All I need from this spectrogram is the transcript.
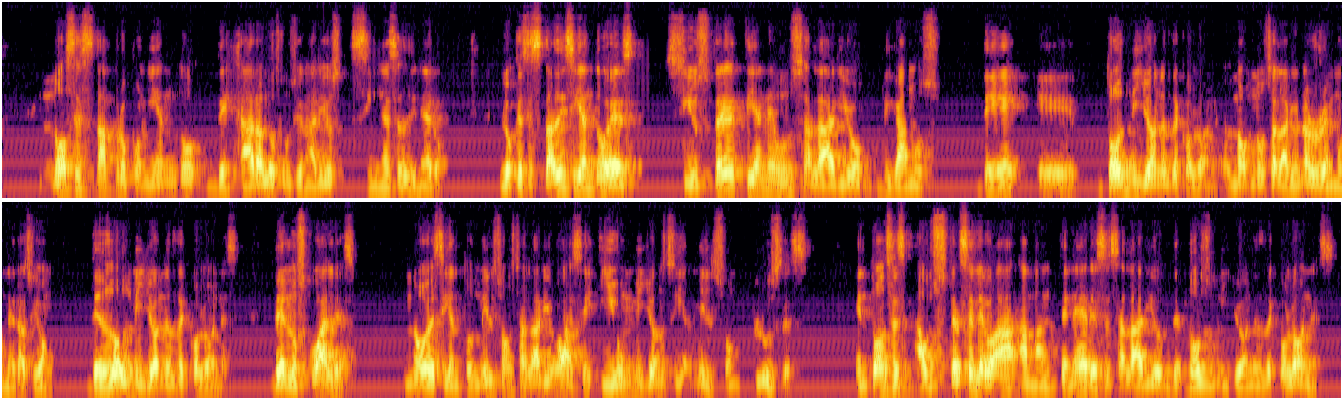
no se está proponiendo dejar a los funcionarios sin ese dinero. Lo que se está diciendo es, si usted tiene un salario, digamos, de eh, 2 millones de colones, no, no un salario, una remuneración de 2 millones de colones, de los cuales 900 mil son salario base y 1.100.000 son pluses. Entonces, a usted se le va a mantener ese salario de 2 millones de colones,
